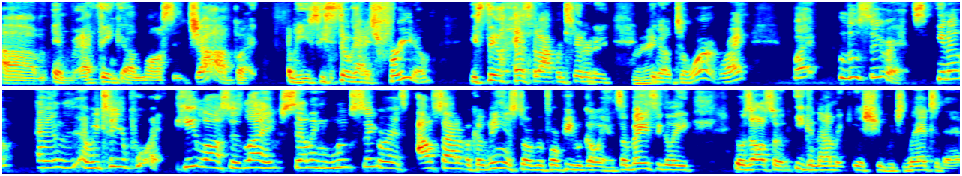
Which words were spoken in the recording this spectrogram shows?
Um, and I think uh, lost his job, but I mean, he's, he's, still got his freedom. He still has an opportunity, right. you know, to work, right? But loose cigarettes, you know, I mean, I mean, to your point, he lost his life selling loose cigarettes outside of a convenience store before people go in. So basically, it was also an economic issue which led to that.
